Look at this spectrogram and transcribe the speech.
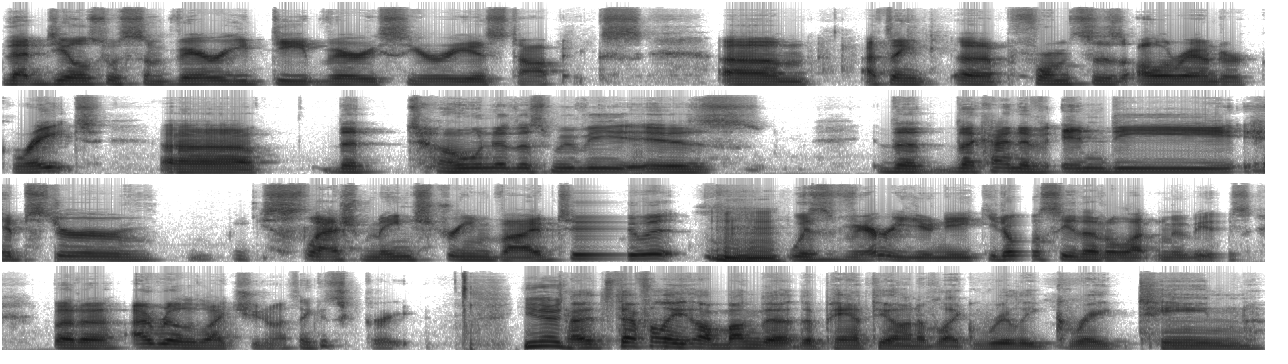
that deals with some very deep, very serious topics. Um, I think uh, performances all around are great. Uh, the tone of this movie is the the kind of indie hipster slash mainstream vibe to it Mhm. was very unique. You don't see that a lot in movies, but uh, I really liked Juno. I think it's great. You know, Uh, it's definitely among the the pantheon of like really great teen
